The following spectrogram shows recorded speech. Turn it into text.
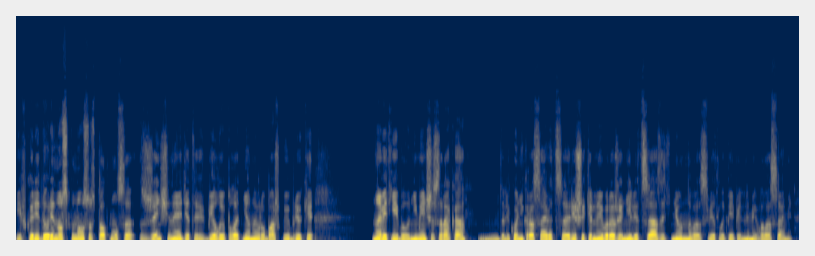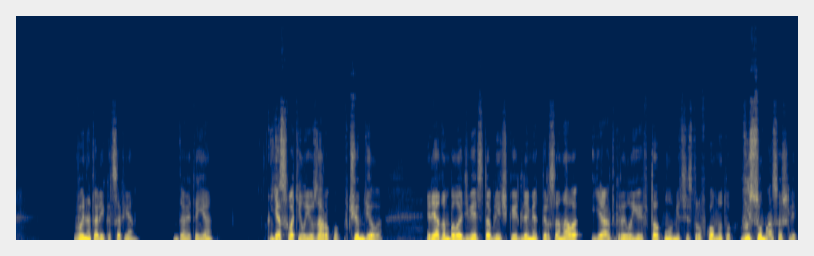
и в коридоре нос к носу столкнулся с женщиной, одетой в белую полотняную рубашку и брюки. На вид ей было не меньше сорока, далеко не красавица, решительное выражение лица, затененного светло-пепельными волосами. «Вы Натали Костафьян?» «Да, это я». Я схватил ее за руку. «В чем дело?» Рядом была дверь с табличкой для медперсонала. Я открыл ее и втолкнул медсестру в комнату. «Вы с ума сошли?»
